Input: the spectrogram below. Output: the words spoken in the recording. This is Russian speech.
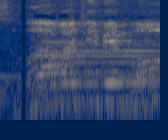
Слава тебе, Боже,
